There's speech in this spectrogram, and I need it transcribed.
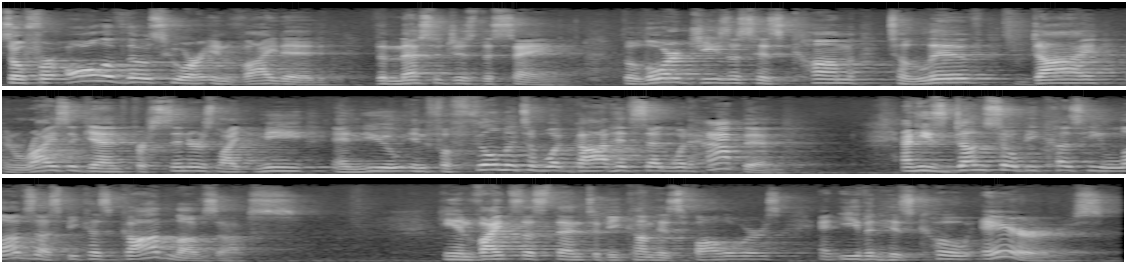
So, for all of those who are invited, the message is the same. The Lord Jesus has come to live, die, and rise again for sinners like me and you in fulfillment of what God had said would happen. And he's done so because he loves us, because God loves us. He invites us then to become his followers and even his co heirs,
